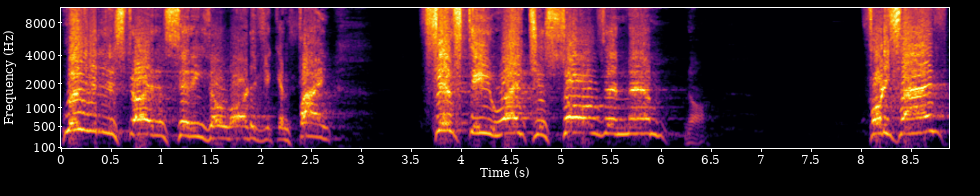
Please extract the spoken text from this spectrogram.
Will you destroy the cities, O Lord, if you can find 50 righteous souls in them? No. 45,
